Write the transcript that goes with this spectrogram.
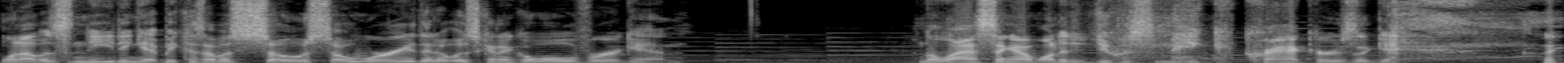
when I was kneading it because I was so, so worried that it was going to go over again. And the last thing I wanted to do was make crackers again.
